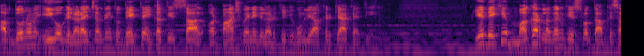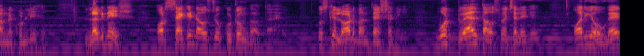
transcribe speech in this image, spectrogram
अब दोनों में ईगो की लड़ाई चल रही तो देखते हैं इकतीस साल और पाँच महीने की लड़की की कुंडली आखिर क्या कहती है। ये देखिए, मकर लगन की इस वक्त आपके सामने कुंडली है। लग्नेश और सेकंड हाउस जो कुटुंब का होता है, उसके लॉर्ड बनते हैं शनि। वो ट्वेल्थ हाउस में चले गए और ये हो गए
